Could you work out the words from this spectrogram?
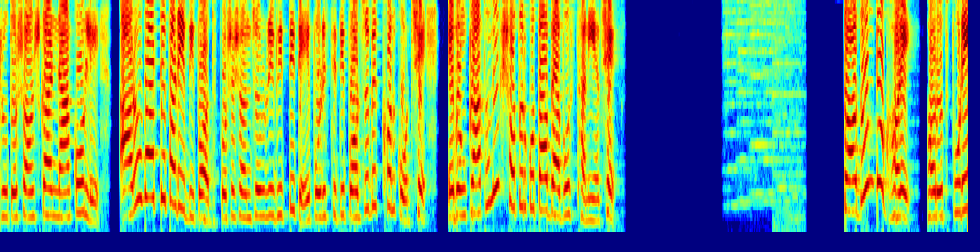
দ্রুত সংস্কার না করলে আরও বাড়তে পারে বিপদ। প্রশাসন জরুরি ভিত্তিতে পরিস্থিতি পর্যবেক্ষণ করছে এবং প্রাথমিক সতর্কতা ব্যবস্থা নিয়েছে। তদন্ত ঘরে ভরতপুরে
